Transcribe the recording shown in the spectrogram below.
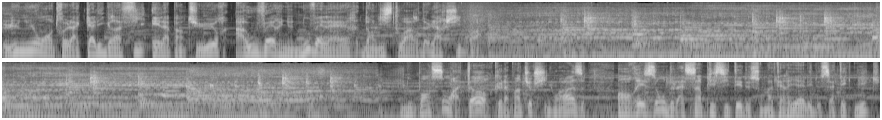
L'union entre la calligraphie et la peinture a ouvert une nouvelle ère dans l'histoire de l'art chinois. Pensons à tort que la peinture chinoise, en raison de la simplicité de son matériel et de sa technique,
